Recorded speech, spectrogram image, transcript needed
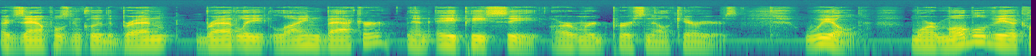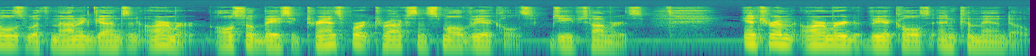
Examples include the Brad- Bradley Linebacker and APC, armored personnel carriers. Wheeled, more mobile vehicles with mounted guns and armor, also basic transport trucks and small vehicles, Jeeps, Hummers, interim armored vehicles, and commando.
